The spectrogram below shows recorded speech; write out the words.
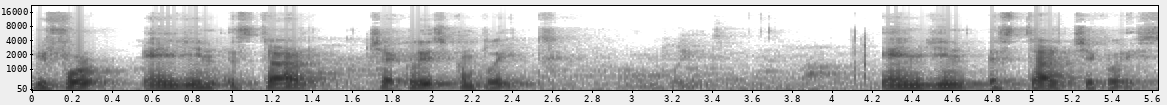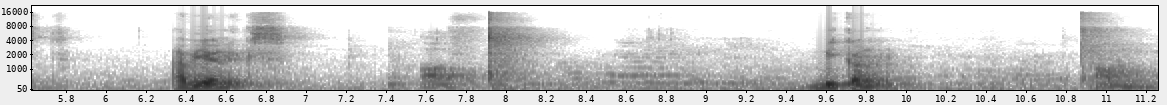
Before engine start checklist complete. Complete. Engine start checklist. Avionics. Off. Beacon. On.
